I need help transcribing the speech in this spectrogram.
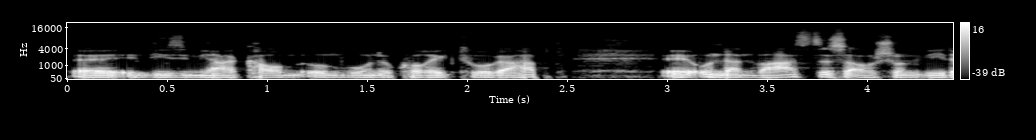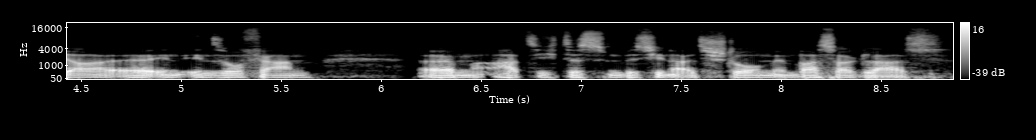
äh, in diesem Jahr kaum irgendwo eine Korrektur gehabt. Äh, und dann war es das auch schon wieder. Äh, in, insofern ähm, hat sich das ein bisschen als Sturm im Wasserglas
